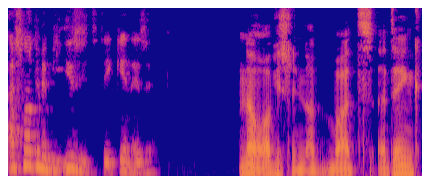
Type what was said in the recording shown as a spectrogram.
That's not going to be easy to take in, is it? no, obviously not. But I think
